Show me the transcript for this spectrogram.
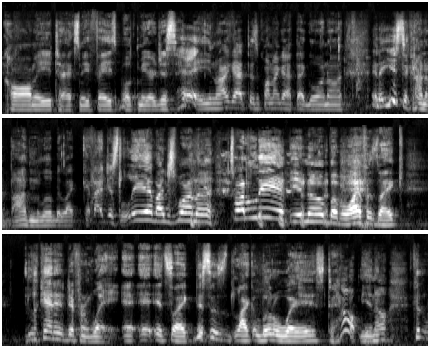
call me, text me, Facebook me, or just hey, you know, I got this going, I got that going on, and it used to kind of bother me a little bit. Like, can I just live? I just want to, just want to live, you know. But my wife was like, look at it a different way. It's like this is like little ways to help, you know. Because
